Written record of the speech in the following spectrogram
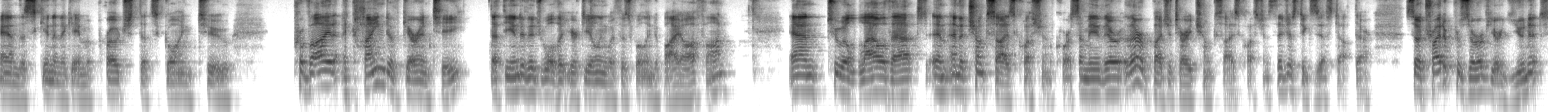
and the skin in the game approach that's going to provide a kind of guarantee that the individual that you're dealing with is willing to buy off on and to allow that and, and a chunk size question of course. I mean there, there are budgetary chunk size questions. They just exist out there. So try to preserve your unit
